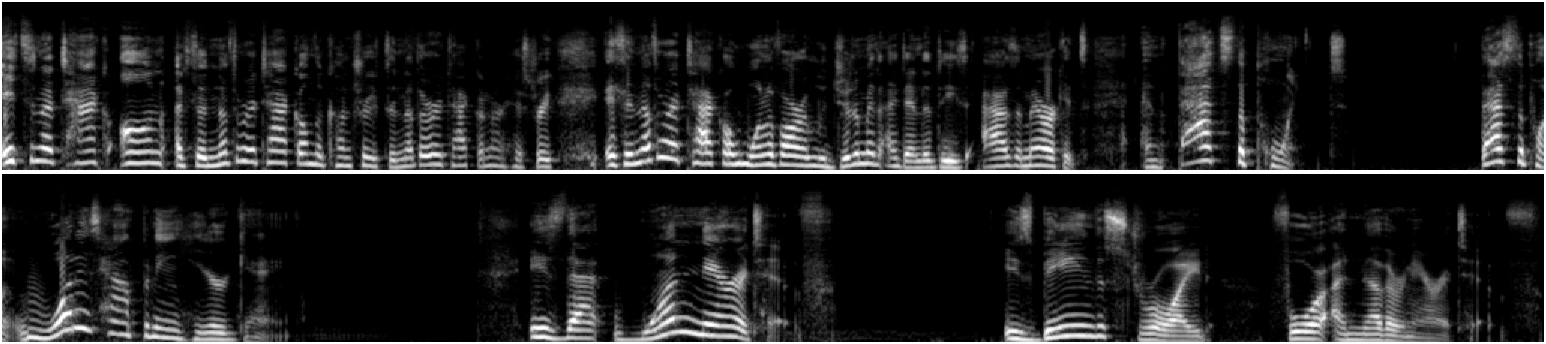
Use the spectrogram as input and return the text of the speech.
It's an attack on, it's another attack on the country, it's another attack on our history, it's another attack on one of our legitimate identities as Americans. And that's the point. That's the point. What is happening here, gang, is that one narrative is being destroyed for another narrative.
